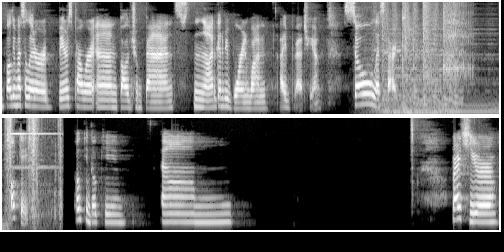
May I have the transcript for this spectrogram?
volume oscillator bears power and Bollinger bands not gonna be boring one i bet you so let's start. Okay Okie dokie. Um, right here,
